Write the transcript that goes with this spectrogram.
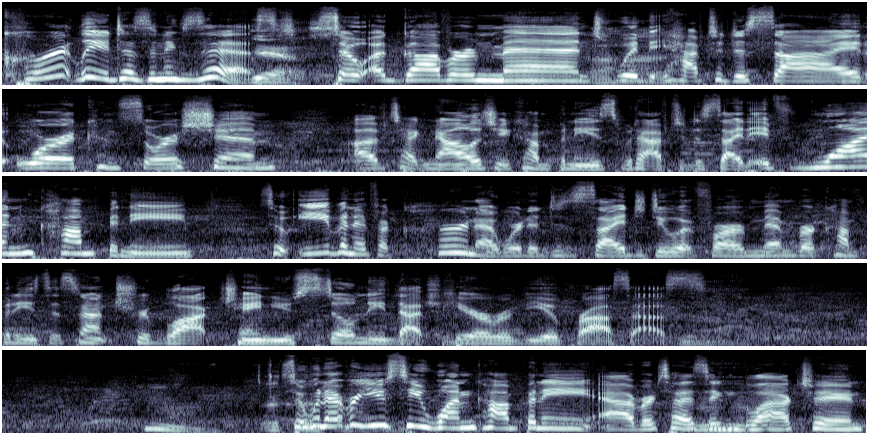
currently it doesn't exist. Yes. So a government Uh-huh. would have to decide, or a consortium of technology companies would have to decide. If one company, so even if Akerna were to decide to do it for our member companies, it's not true blockchain. You still need that peer review process. That's So whenever you see one company advertising blockchain,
